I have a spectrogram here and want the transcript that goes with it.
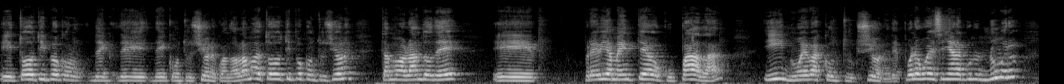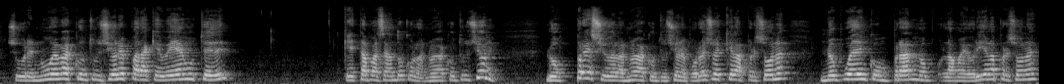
eh, todo tipo de, construcciones. Cuando hablamos de todo tipo de construcciones, estamos hablando de eh, previamente ocupada y nuevas construcciones. Después les voy a enseñar algunos números sobre nuevas construcciones para que vean ustedes qué está pasando con las nuevas construcciones. Los precios de las nuevas construcciones. Por eso es que las personas no pueden comprar, la mayoría de las personas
